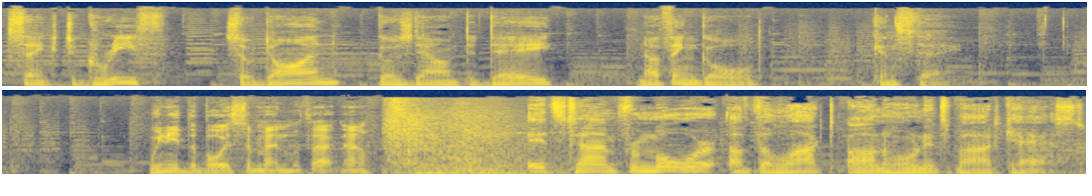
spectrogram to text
sank to grief. So dawn goes down to day. Nothing gold can stay. We need the boys to mend with that now. It's time for more of the Locked On Hornets podcast.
